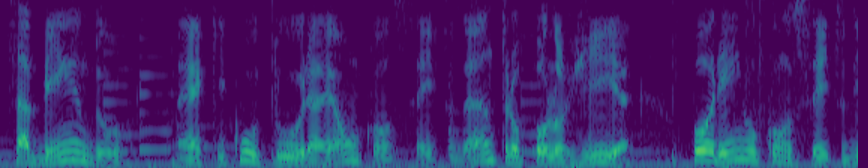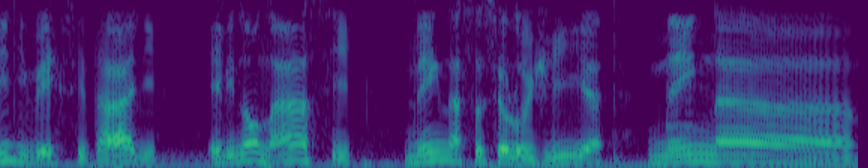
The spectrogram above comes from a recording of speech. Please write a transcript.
sabendo né, que cultura é um conceito da antropologia, porém o conceito de diversidade ele não nasce nem na sociologia, nem na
